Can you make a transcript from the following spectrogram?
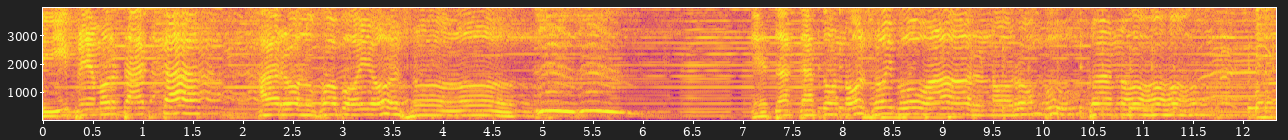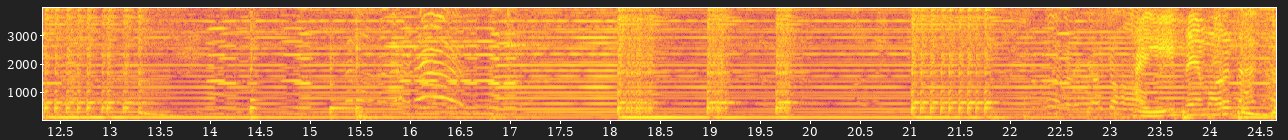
এই প্রেমর ধাক্কা আর অল্প বয়স। এ ধাক্কা তো নসইব আর নরম বুখানো হাই প্রেমর ধাক্কা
